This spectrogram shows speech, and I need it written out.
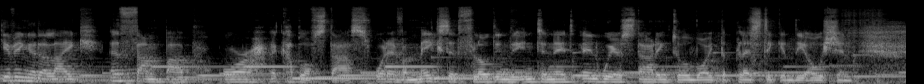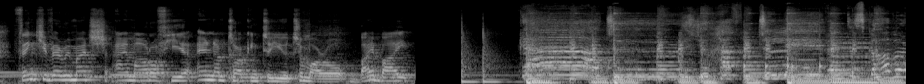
giving it a like, a thumb up, or a couple of stars, whatever makes it float in the internet, and we're starting to avoid the plastic in the ocean. Thank you very much. I'm out of here and I'm talking to you tomorrow. Bye bye. You have to live and discover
